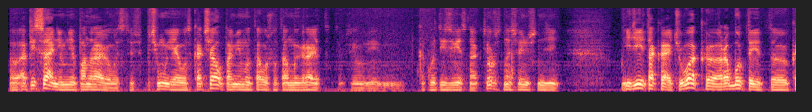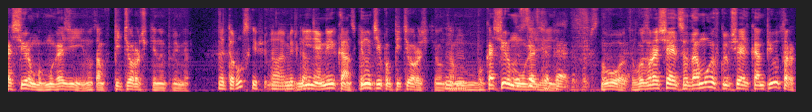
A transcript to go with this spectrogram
Э, Описание мне понравилось. То есть, почему я его скачал, помимо того, что там играет э, какой-то известный актер на сегодняшний день. Идея такая. Чувак работает кассиром в магазине, ну там в пятерочке, например. Это русский фильм? А, американский? Не, не, американский. Ну, типа пятерочки. Он там кассиром в Ну, магазине. Вот. Возвращается домой, включает компьютер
